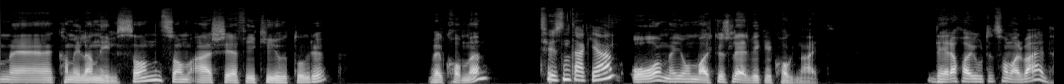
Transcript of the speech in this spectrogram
med Camilla Nilsson, som er sjef i Kyoto Group. Velkommen. Tusen takk, Jan. Og med Jon Markus Lervik i Cognite. Dere har gjort et samarbeid,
